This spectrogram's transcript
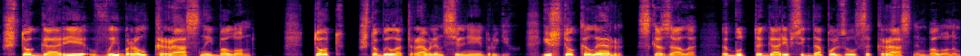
что Гарри выбрал красный баллон, тот, что был отравлен сильнее других, и что Клэр сказала — будто Гарри всегда пользовался красным баллоном,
